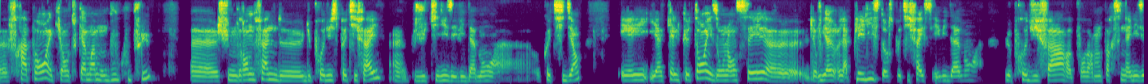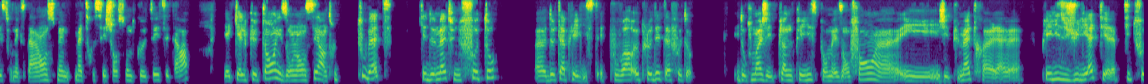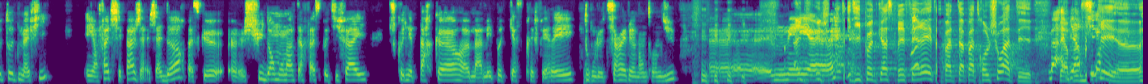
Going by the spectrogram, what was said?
frappants et qui, en tout cas, moi, m'ont beaucoup plu. je suis une grande fan du produit Spotify, que j'utilise évidemment au quotidien. Et il y a quelques temps, ils ont lancé la playlist dans Spotify. C'est évidemment le produit phare pour vraiment personnaliser son expérience, mettre ses chansons de côté, etc. Il y a quelques temps, ils ont lancé un truc tout bête qui est de mettre une photo euh, de ta playlist et de pouvoir uploader ta photo. Et donc moi, j'ai plein de playlists pour mes enfants euh, et j'ai pu mettre euh, la playlist Juliette et la petite photo de ma fille. Et en fait, je sais pas, j'adore parce que je suis dans mon interface Spotify, je connais par cœur euh, mes podcasts préférés, dont le tien, bien entendu. Euh, mais euh... tu dis podcast préféré, t'as pas, pas trop le choix, t'es bah, un peu bloqué. Euh.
